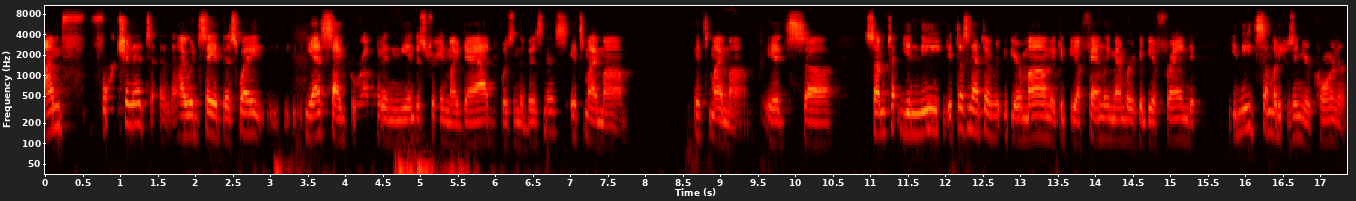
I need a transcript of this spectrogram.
i'm f- fortunate i would say it this way. Yes i grew up in the industry and my dad was in the business. It's my mom. It's my mom. It's uh, sometimes you need it doesn't have to be your mom it could be a family member it could be a friend. You need somebody who's in your corner.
